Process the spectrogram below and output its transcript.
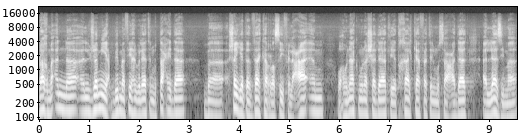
رغم أن الجميع بما فيها الولايات المتحدة شيدت ذاك الرصيف العائم وهناك مناشدات لإدخال كافة المساعدات اللازمة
